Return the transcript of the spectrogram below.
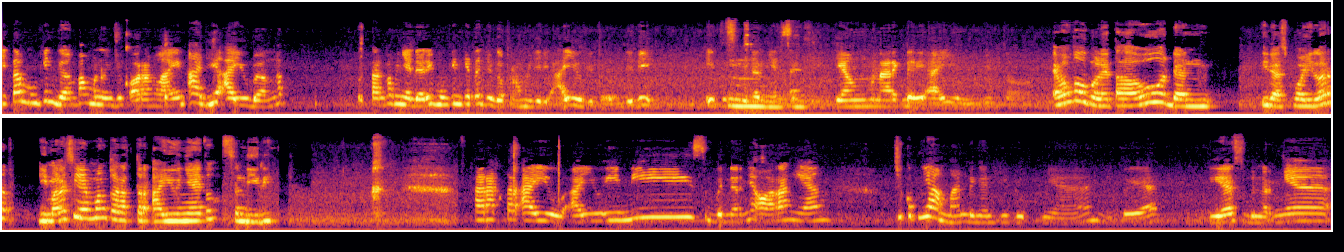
kita mungkin gampang menunjuk orang lain, ah dia Ayu banget, tanpa menyadari mungkin kita juga pernah menjadi Ayu gitu. Jadi itu sebenarnya hmm. sih yang menarik dari Ayu gitu. Emang kalau boleh tahu dan tidak spoiler, gimana sih emang karakter Ayunya itu sendiri? karakter Ayu, Ayu ini sebenarnya orang yang cukup nyaman dengan hidupnya gitu ya. Dia sebenarnya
